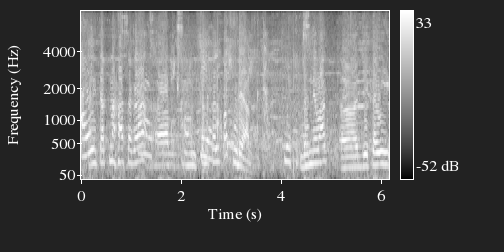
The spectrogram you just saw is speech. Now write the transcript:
आणि त्यातनं हा सगळा संकल्प पुढे आला. धन्यवाद. जे काही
